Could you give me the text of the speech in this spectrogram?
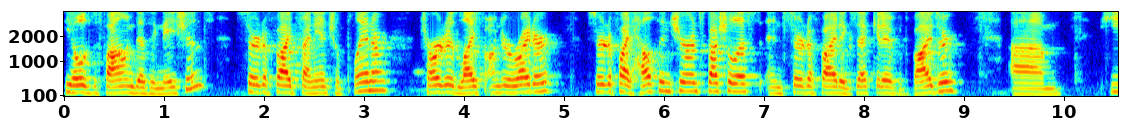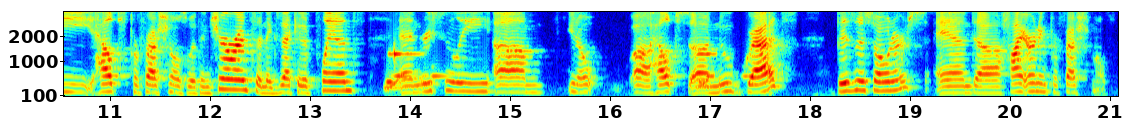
He holds the following designations: certified financial planner, chartered life underwriter, certified health insurance specialist, and certified executive advisor. Um, he helps professionals with insurance and executive plans, and recently, um, you know, uh, helps uh, new grads, business owners, and uh, high earning professionals.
